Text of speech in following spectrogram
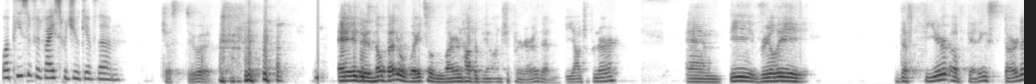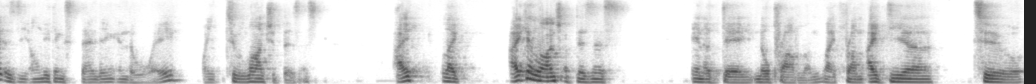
what piece of advice would you give them? Just do it. a, there's no better way to learn how to be an entrepreneur than be an entrepreneur and be really the fear of getting started is the only thing standing in the way when, to launch a business i like i can launch a business in a day no problem like from idea to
